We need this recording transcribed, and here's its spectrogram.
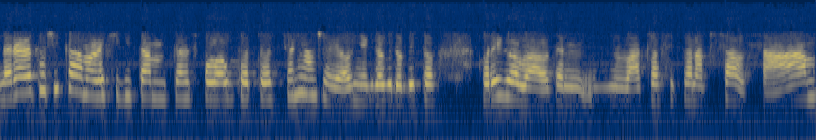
nerada to říkám, ale chybí tam ten spoluautor toho scénáře, jo, někdo, kdo by to korigoval. Ten Václav si to napsal sám,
